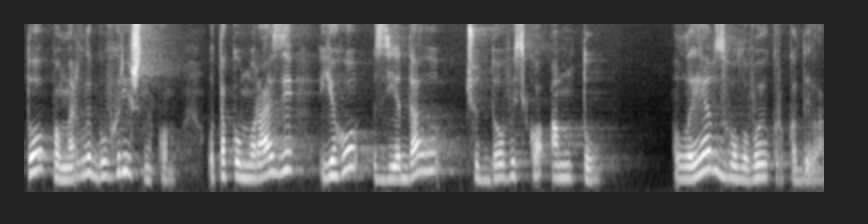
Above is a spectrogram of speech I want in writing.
то померлий був грішником. У такому разі його з'їдало чудовисько Амту лев з головою крокодила.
